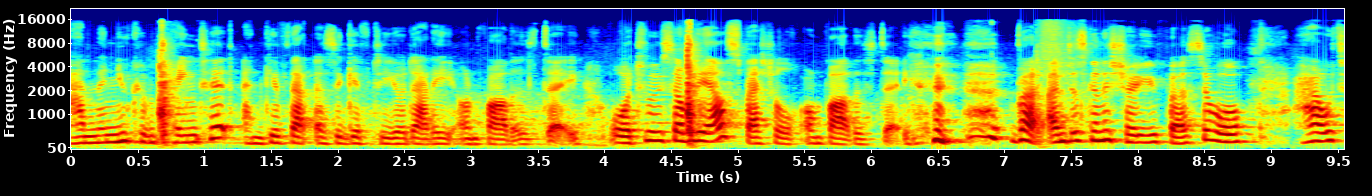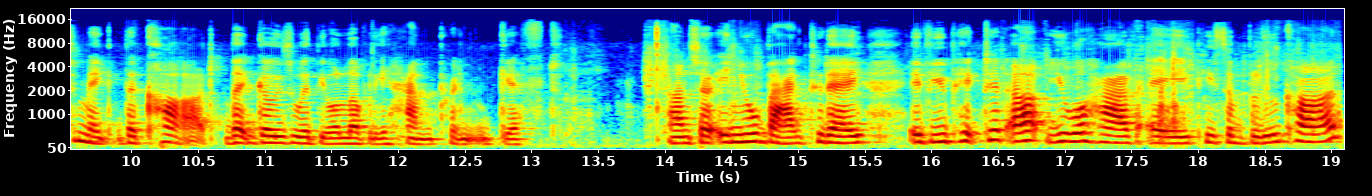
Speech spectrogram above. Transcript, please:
and then you can paint it and give that as a gift to your daddy on Father's Day or to somebody else special on Father's Day. but I'm just going to show you first of all how to make the card that goes with your lovely handprint gift. Um, so in your bag today, if you picked it up, you will have a piece of blue card.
